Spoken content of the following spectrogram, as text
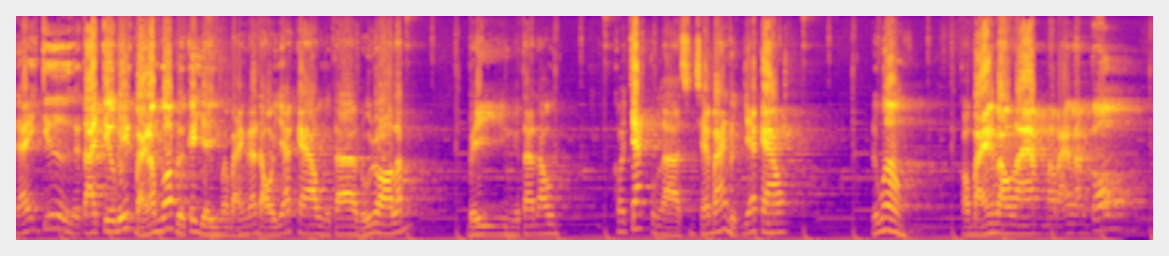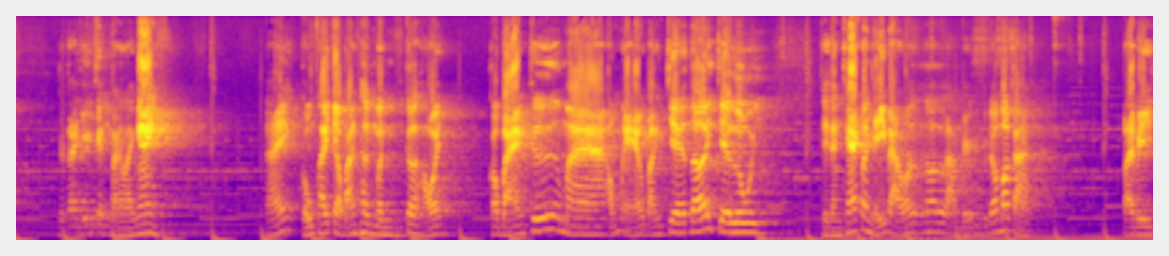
Đấy chứ, người ta chưa biết bạn đóng góp được cái gì mà bạn đã đòi giá cao, người ta rủi ro lắm. Vì người ta đâu có chắc là sẽ bán được giá cao. Đúng không? Còn bạn vào làm mà bạn làm tốt, người ta giữ chân bạn lại ngay. Đấy, cũng phải cho bản thân mình cơ hội. Còn bạn cứ mà ổng ẹo, bạn chê tới chê lui, thì thằng khác nó nhảy vào, nó làm việc đó mất à tại vì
